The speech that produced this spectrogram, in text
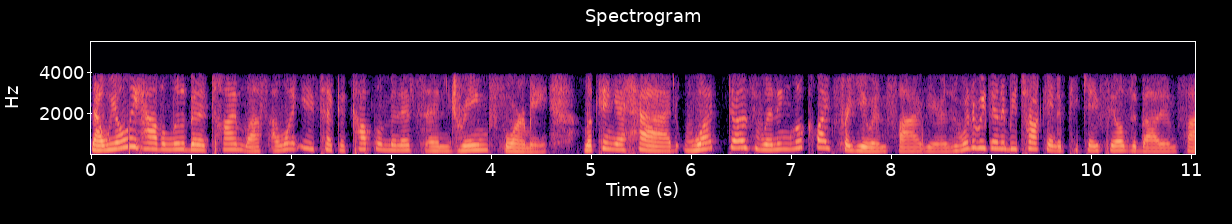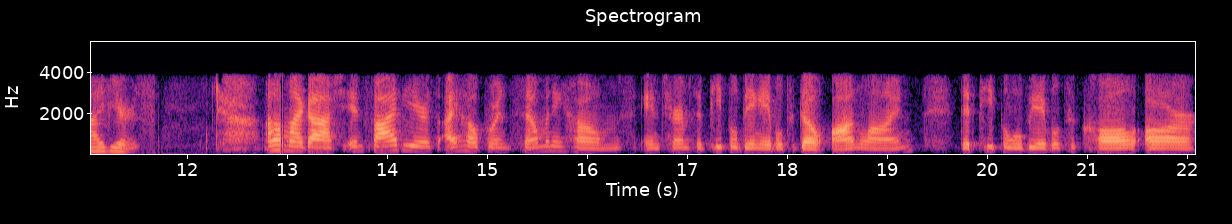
Now, we only have a little bit of time left. I want you to take a couple of minutes and dream for me. Looking ahead, what does winning look like for you in five years? What are we going to be talking to PK Fields about in five years? Oh my gosh, in five years, I hope we're in so many homes in terms of people being able to go online, that people will be able to call our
